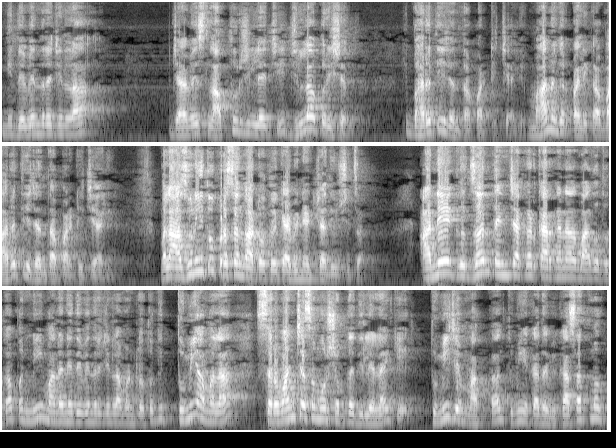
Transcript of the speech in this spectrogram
मी देवेंद्रजींना ज्यावेळेस लातूर जिल्ह्याची जिल्हा परिषद ही भारतीय जनता पार्टीची आली महानगरपालिका भारतीय जनता पार्टीची आली. मला अजूनही तो प्रसंग आठवतोय कॅबिनेटच्या दिवशीचा. अनेक जण त्यांच्याकडे कारखाना मागत होता पण मी माननीय देवेंद्रजींना म्हटलं होतं की तुम्ही आम्हाला सर्वांच्या समोर शब्द दिलेला आहे की तुम्ही जे मागताल तुम्ही एखादं विकासात्मक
